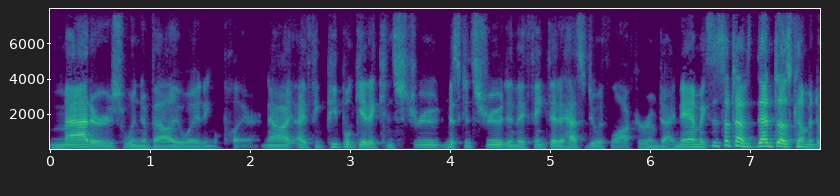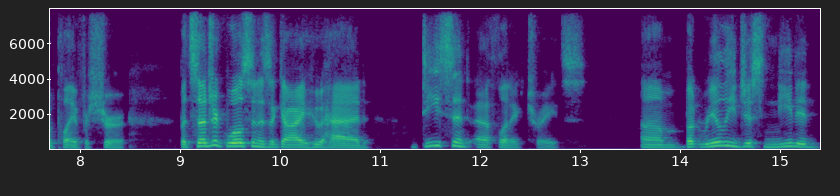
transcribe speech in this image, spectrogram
matters when evaluating a player. Now, I, I, think people get it construed, misconstrued, and they think that it has to do with locker room dynamics, and sometimes that does come into play for sure. But Cedric Wilson is a guy who had decent athletic traits, um, but really just needed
